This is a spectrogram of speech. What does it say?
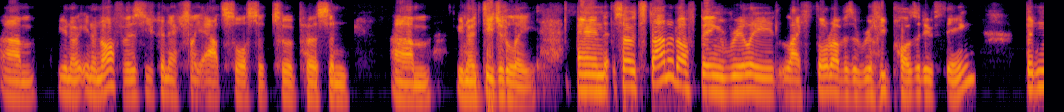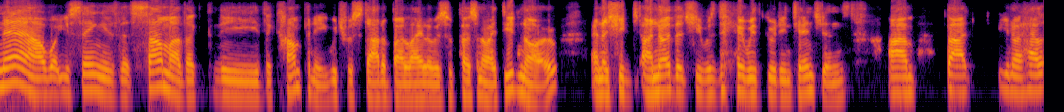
um, you know, in an office, you can actually outsource it to a person, um, you know, digitally. And so it started off being really like thought of as a really positive thing. But now what you're seeing is that Sama, the, the, the company, which was started by Leila, was a person who I did know. And she, I know that she was there with good intentions. Um, but you know how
